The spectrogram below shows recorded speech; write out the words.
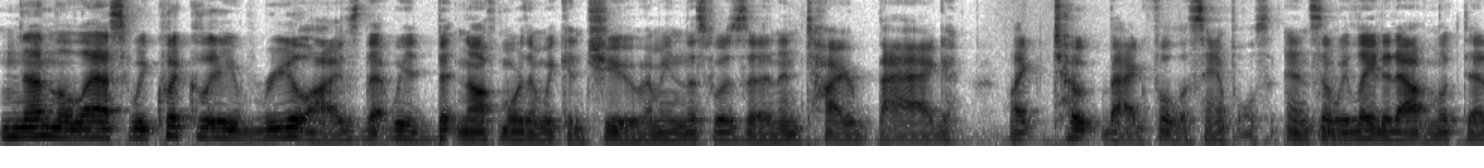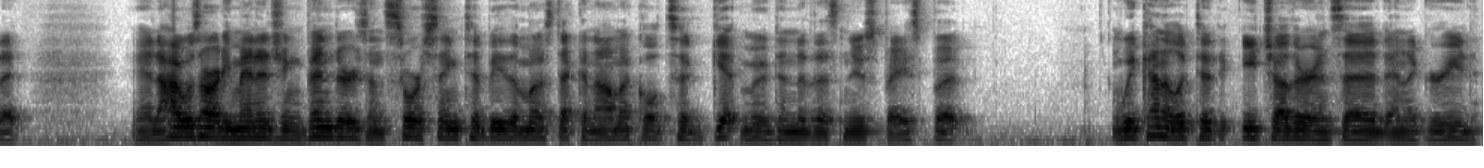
nonetheless, we quickly realized that we had bitten off more than we can chew. I mean, this was an entire bag, like tote bag full of samples. And so we laid it out and looked at it. And I was already managing vendors and sourcing to be the most economical to get moved into this new space. But we kind of looked at each other and said and agreed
